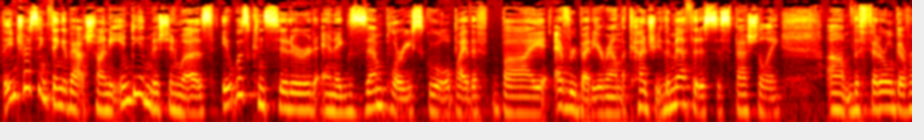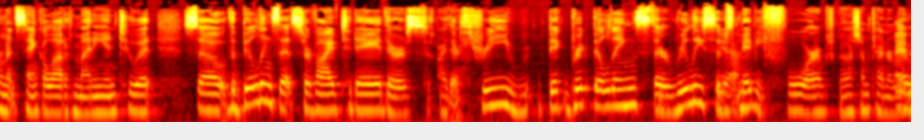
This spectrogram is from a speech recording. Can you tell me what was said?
the interesting thing about Shawnee Indian Mission was it was considered an exemplary school by the by everybody around the country, the Methodists especially. Um, the federal government sank a lot of money into it. So the buildings that survive today, there's are there three big brick buildings? They're really subs- Yeah. maybe four. Gosh, I'm trying to remember.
